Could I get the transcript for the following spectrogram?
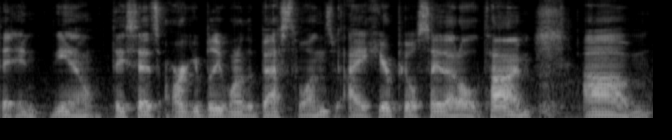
that you know they said it's arguably one of the best ones. I hear people say that all the time. Um,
